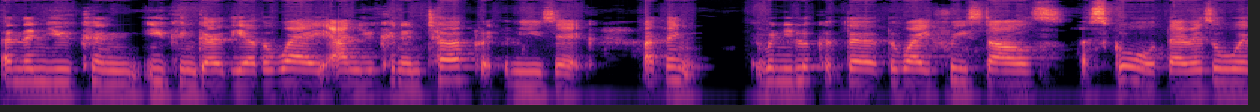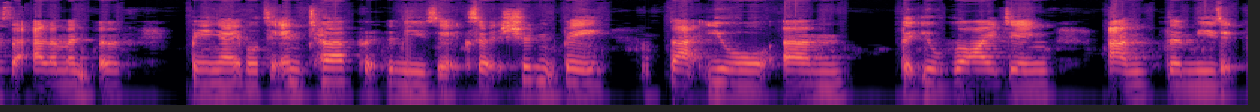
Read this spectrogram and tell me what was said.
and then you can, you can go the other way and you can interpret the music. I think when you look at the, the way freestyles are scored, there is always that element of being able to interpret the music. So it shouldn't be that you're um, that you're riding and the music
